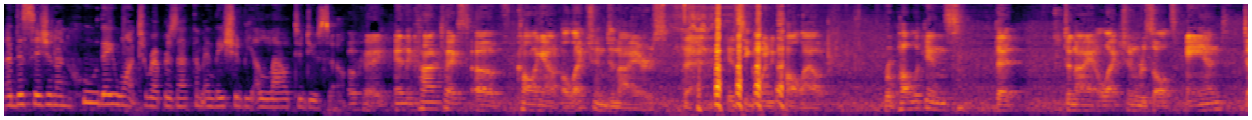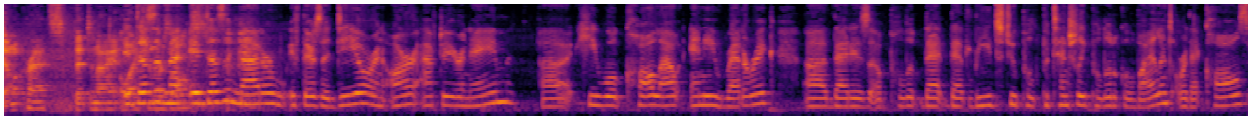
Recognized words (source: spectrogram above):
a decision on who they want to represent them, and they should be allowed to do so. Okay, in the context of calling out election deniers, then, is he going to call out Republicans that deny election results and Democrats that deny election It doesn't results? ma- it doesn't matter if there's a D or an R after your name. Uh, he will call out any rhetoric uh, that is a poli- that that leads to po- potentially political violence or that calls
